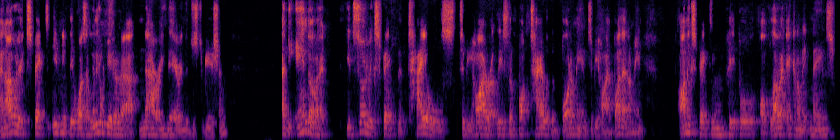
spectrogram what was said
And I would expect, even if there was a little bit of a narrowing there in the distribution, at the end of it, you'd sort of expect the tails to be higher, or at least the bot tail at the bottom end to be higher. By that I mean, I'm expecting people of lower economic means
